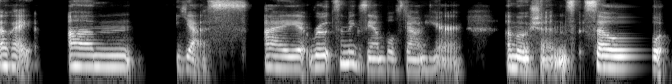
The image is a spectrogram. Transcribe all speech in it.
okay um yes I wrote some examples down here. Emotions. So,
